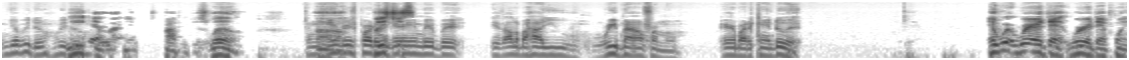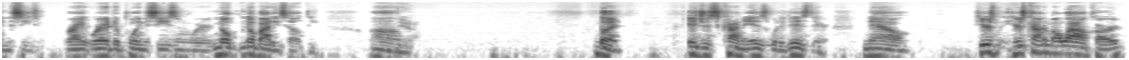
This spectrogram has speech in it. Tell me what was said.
Yeah, we do. We do. We have a lot of injuries pop as well. I mean, Um, injuries part of the just- game, but it's all about how you rebound from them. Everybody can't do it. and we're we're at that we're at that point in the season, right? We're at the point in the season where no nobody's healthy. Um, Yeah. But it just kind of is what it is there. Now, here's here's kind of my wild card,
